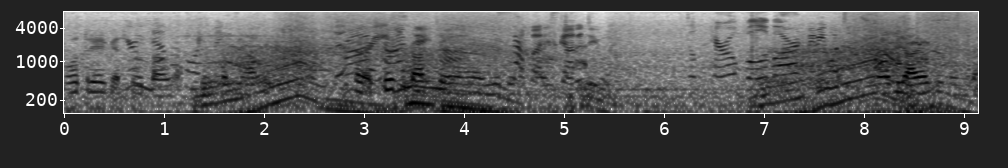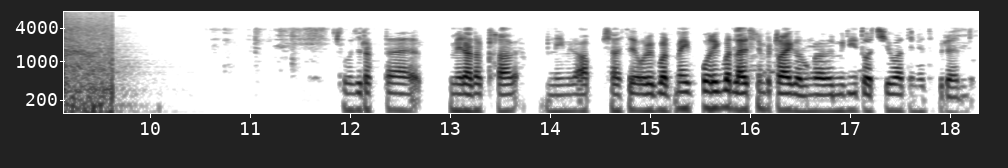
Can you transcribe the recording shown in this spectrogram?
बहुत रेयर केस में होता होगा सब यहाँ पे है ये तो आया कि नहीं मिला तो मुझे लगता है मेरा लक खराब है, नहीं मिला। आप शायद से और एक बार, मैं और एक बार लाइव स्ट्रीम पे ट्राई करूँगा, अगर मिली तो अच्छी बात है, नहीं तो फिर रहने दो।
